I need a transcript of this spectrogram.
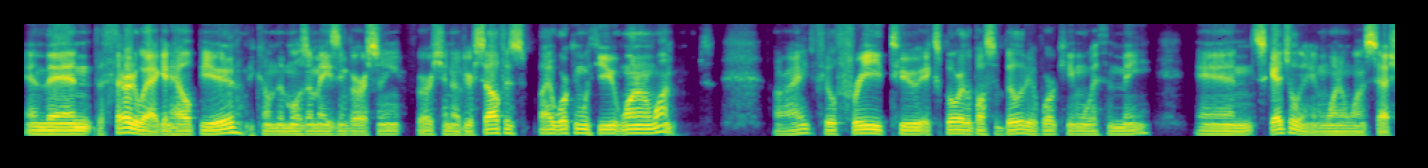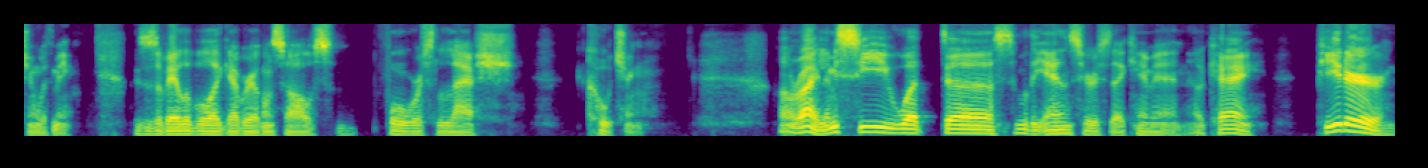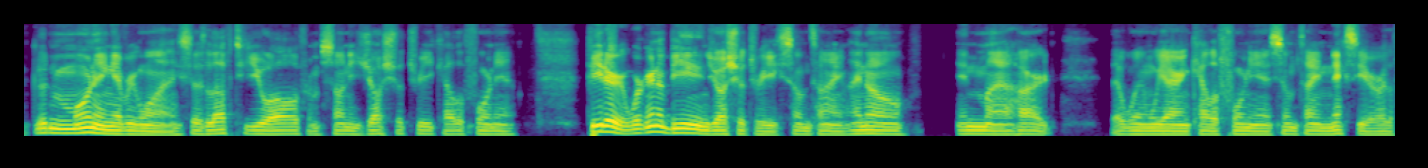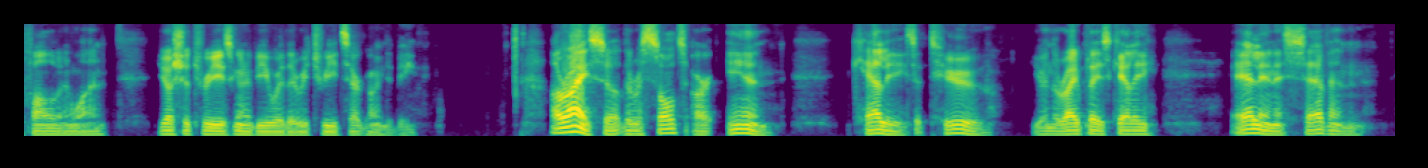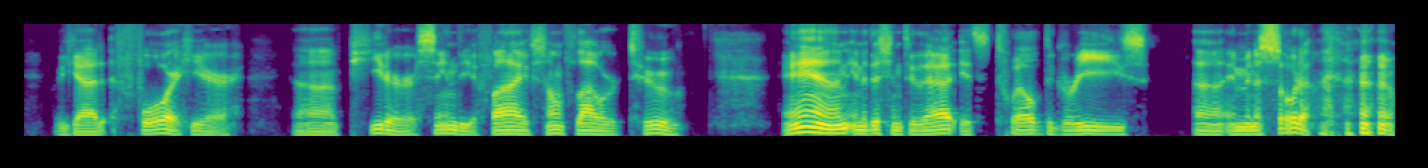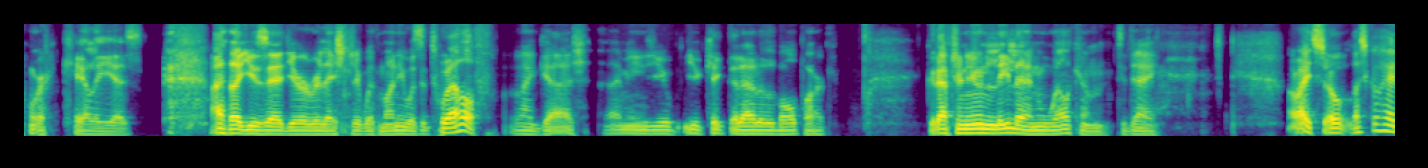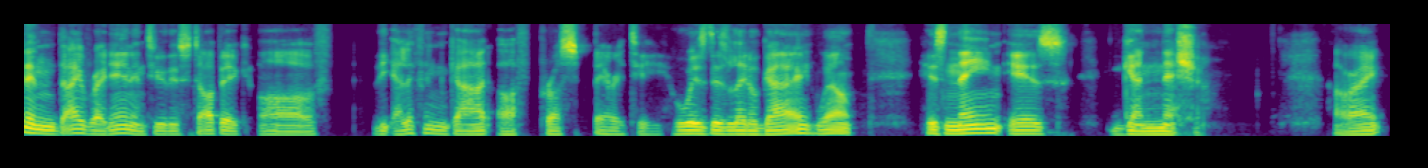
And then the third way I can help you become the most amazing version version of yourself is by working with you one on one. All right. Feel free to explore the possibility of working with me and scheduling a one on one session with me. This is available at Gabriel Gonsalves forward slash coaching. All right, let me see what uh, some of the answers that came in. Okay. Peter, good morning, everyone. He says, Love to you all from sunny Joshua Tree, California. Peter, we're going to be in Joshua Tree sometime. I know in my heart that when we are in California sometime next year or the following one, Joshua Tree is going to be where the retreats are going to be. All right, so the results are in. Kelly it's a two. You're in the right place, Kelly. Ellen is seven. We got four here. Uh, Peter, Cindy, five. Sunflower, two. And in addition to that, it's 12 degrees uh, in Minnesota, where Kelly is. I thought you said your relationship with money was a 12. My gosh. That means you you kicked it out of the ballpark. Good afternoon, Leela, and welcome today. All right, so let's go ahead and dive right in into this topic of the elephant god of prosperity. Who is this little guy? Well, his name is Ganesha. All right.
